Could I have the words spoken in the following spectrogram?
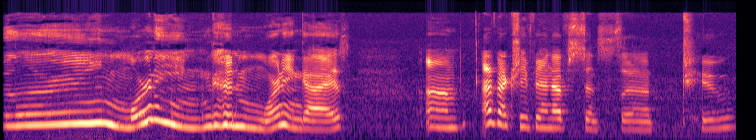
Good morning. Good morning, guys. Um, I've actually been up since uh, 2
